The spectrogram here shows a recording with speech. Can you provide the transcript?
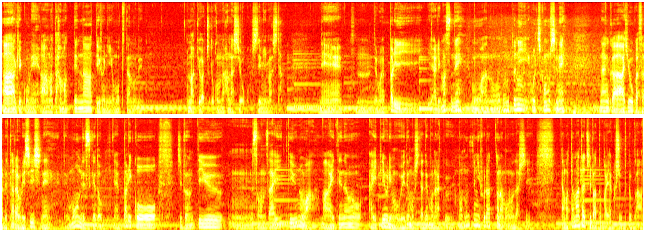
ああ結構ねああまたハマってんなっていうふうに思ってたので。まあ今日はちょっとこんな話をしてみました。ねうんでもやっぱりやりますね。もうあの本当に落ち込むしね。なんか評価されたら嬉しいしね。って思うんですけどやっぱりこう自分っていう、うん、存在っていうのは、まあ、相手の相手よりも上でも下でもなくもう本当にフラットなものだしたまたま立場とか役職とか、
